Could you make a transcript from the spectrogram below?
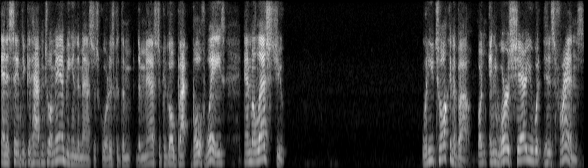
and the same thing could happen to a man being in the master's quarters because the, the master could go back both ways and molest you. What are you talking about? Or and worse, share you with his friends.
